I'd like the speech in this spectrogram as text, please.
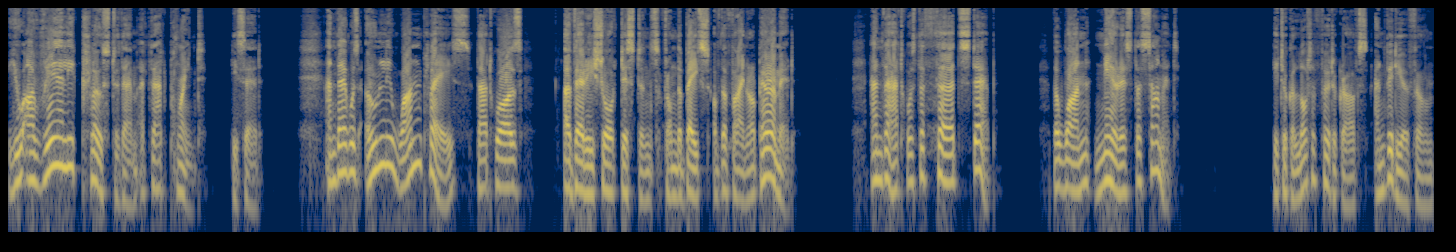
You are really close to them at that point, he said. And there was only one place that was a very short distance from the base of the final pyramid. And that was the third step, the one nearest the summit. He took a lot of photographs and video film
